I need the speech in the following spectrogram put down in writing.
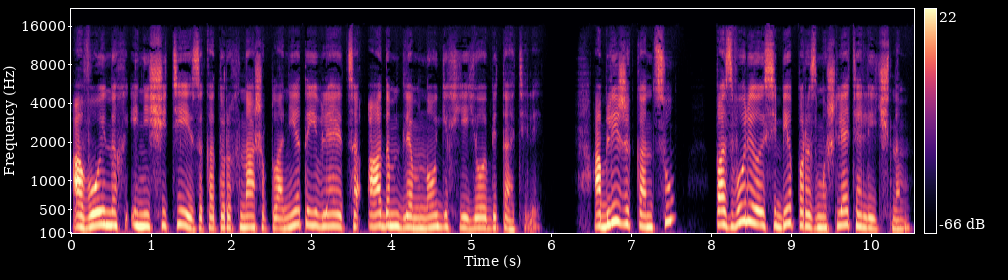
о войнах и нищете, из-за которых наша планета является адом для многих ее обитателей. А ближе к концу позволила себе поразмышлять о личном,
